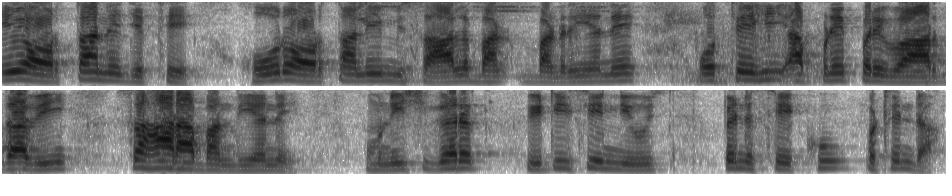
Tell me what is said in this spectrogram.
ਇਹ ਔਰਤਾਂ ਨੇ ਜਿੱਥੇ ਹੋਰ ਔਰਤਾਂ ਲਈ ਮਿਸਾਲ ਬਣ ਬਣ ਰਹੀਆਂ ਨੇ ਉੱਥੇ ਹੀ ਆਪਣੇ ਪਰਿਵਾਰ ਦਾ ਵੀ ਸਹਾਰਾ ਬਣਦੀਆਂ ਨੇ। ਮਨੀਸ਼ ਗਰਗ ਪੀਟੀਸੀ ਨਿਊਜ਼ ਪਿੰਡ ਸੇਖੂ ਬਠਿੰਡਾ।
